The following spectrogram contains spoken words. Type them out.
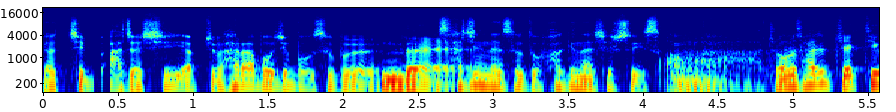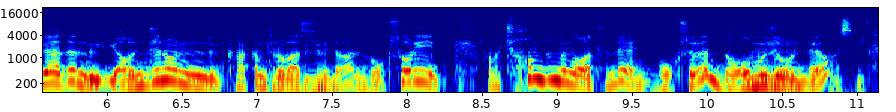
옆집 아저씨, 옆집 할아버지 모습을 네. 사진에서도 확인하실 수 있을 겁니다. 아, 저는 사실 잭 티가든 연주는 가끔 들어봤습니다만 목소리 아마 처음 듣는 것 같은데 목소리가 너무 좋은데요. 맞습니다.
